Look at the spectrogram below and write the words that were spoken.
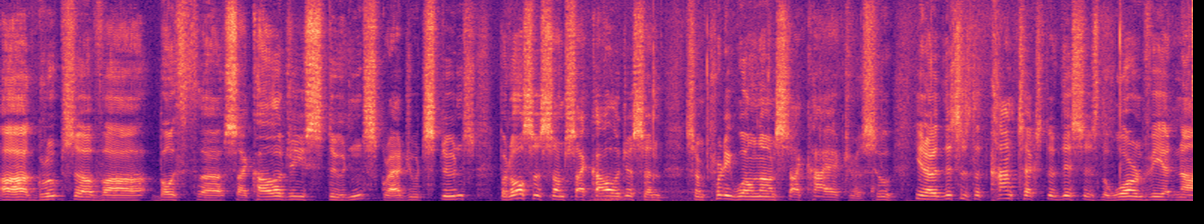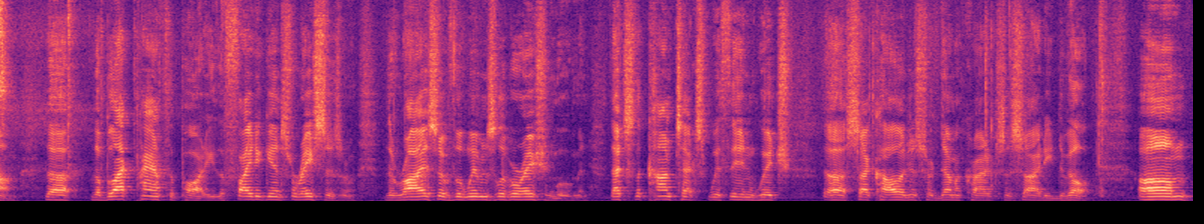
uh, groups of uh, both uh, psychology students, graduate students, but also some psychologists and some pretty well-known psychiatrists who, you know, this is the context of this is the war in Vietnam, the, the Black Panther Party, the fight against racism, the rise of the women's liberation movement. That's the context within which uh, psychologists or democratic society developed. Um,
